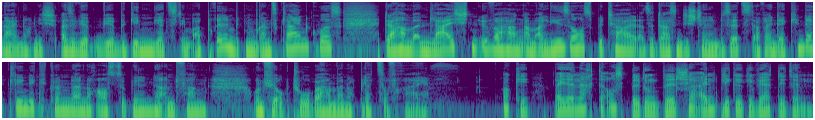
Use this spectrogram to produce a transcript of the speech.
Nein, noch nicht. Also wir, wir beginnen jetzt im April mit einem ganz kleinen Kurs. Da haben wir einen leichten Überhang am Alisa-Hospital. Also da sind die Stellen besetzt. Aber in der Kinderklinik können da noch Auszubildende anfangen. Und für Oktober haben wir noch Plätze frei. Okay, bei der Nacht der Ausbildung, welche Einblicke gewährt ihr denn?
